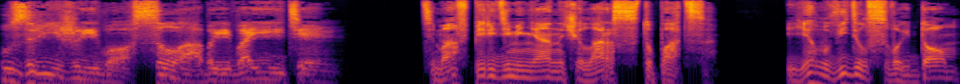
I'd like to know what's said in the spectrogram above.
Узри же его, слабый воитель!» Тьма впереди меня начала расступаться. Я увидел свой дом,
